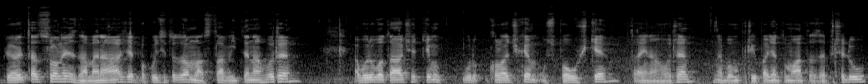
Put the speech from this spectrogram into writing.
Priorita slony znamená, že pokud si to tam nastavíte nahoře, a budu otáčet tím kolečkem u spouště, tady nahoře, nebo případně to máte ze předu,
